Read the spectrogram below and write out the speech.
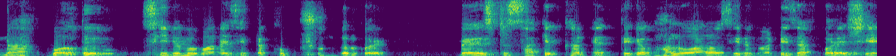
না, বলতে সিনেমা বানাইছে একটা খুব সুন্দর করে। মেগাস্টার সাকিব খান এর থেকে ভালো আরও সিনেমা ডিজার্ভ করে। সে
